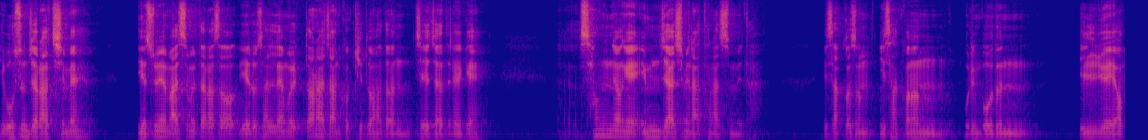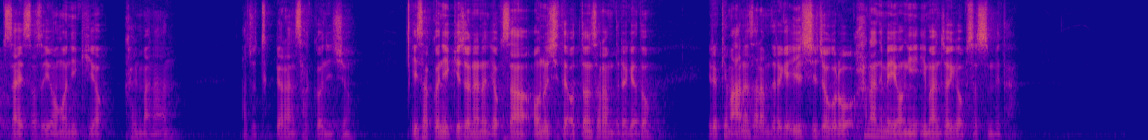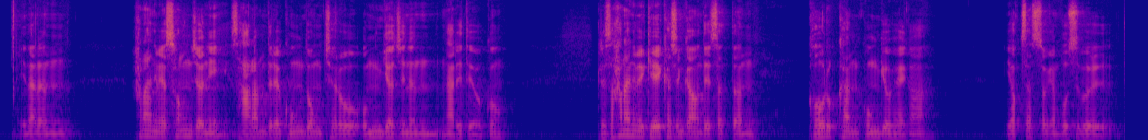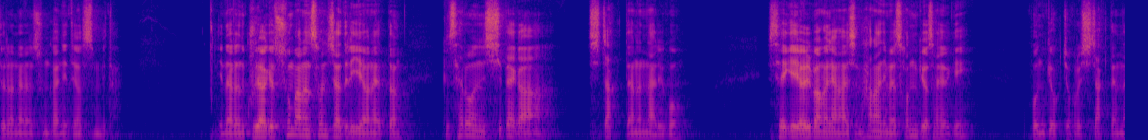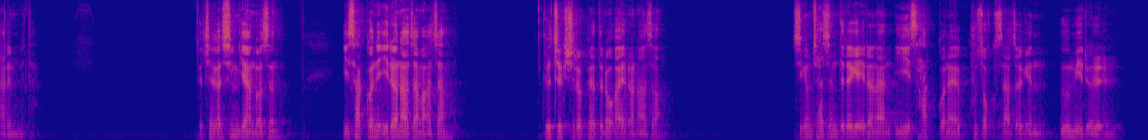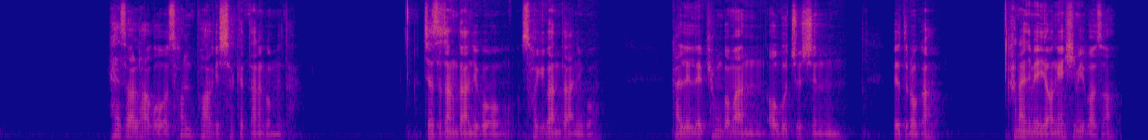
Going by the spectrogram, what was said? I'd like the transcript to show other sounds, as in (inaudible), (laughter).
이 오순절 아침에 예수님의 말씀을 따라서 예루살렘을 떠나지 않고 기도하던 제자들에게 성령의 임재하심이 나타났습니다. 이 사건은 이 사건은 우리 모든 인류의 역사에 있어서 영원히 기억할 만한 아주 특별한 사건이죠. 이 사건이 있기 전에는 역사 어느 시대 어떤 사람들에게도 이렇게 많은 사람들에게 일시적으로 하나님의 영이 임한 적이 없었습니다. 이날은 하나님의 성전이 사람들의 공동체로 옮겨지는 날이 되었고, 그래서 하나님의 계획하신 가운데 있었던 거룩한 공교회가 역사 속의 모습을 드러내는 순간이 되었습니다. 이날은 구약의 수많은 선지자들이 예언했던 그 새로운 시대가 시작되는 날이고 세계 열방을 향하신 하나님의 선교 사역이 본격적으로 시작된 날입니다. 제가 신기한 것은 이 사건이 일어나자마자 그 즉시로 베드로가 일어나서 지금 자신들에게 일어난 이 사건의 구속사적인 의미를 해설하고 선포하기 시작했다는 겁니다. 제사장도 아니고 서기관도 아니고 갈릴리 평범한 어부 출신 베드로가 하나님의 영에 힘입어서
